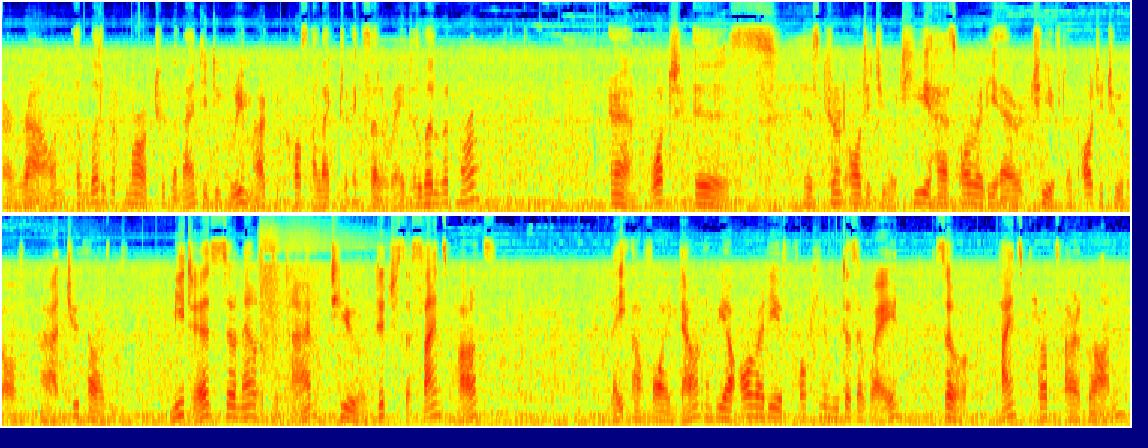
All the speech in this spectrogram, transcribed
around a little bit more to the 90 degree mark because I like to accelerate a little bit more. And what is his current altitude? He has already achieved an altitude of uh, 2000 meters, so now it's the time to ditch the science parts. They are falling down and we are already 4 kilometers away. So, science parts are gone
